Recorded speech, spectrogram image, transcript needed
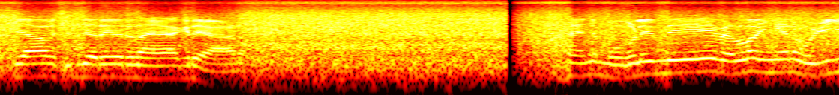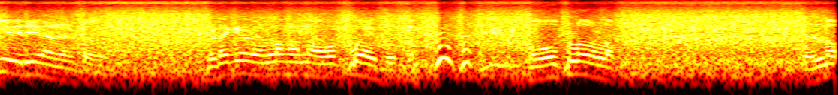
അത്യാവശ്യം ചെറിയൊരു നയാഗ്രയാണ്. അതിന്റെ മുകളിൽ നിന്നേ വെള്ളം ഇങ്ങനെ ഒഴുകി വരികയാണ് കേട്ടോ. ഇവിടെയൊക്കെ വെള്ളം വന്ന ഓഫ് ഫ്ലോ ആയിപ്പോ ഓഫ് ഫ്ലോ വെള്ളം. വെള്ളം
